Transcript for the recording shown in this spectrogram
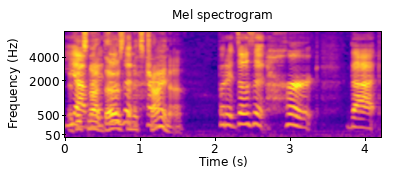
If Yeah, it's but not it those, then doesn't it's hurt. China. But it doesn't hurt that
